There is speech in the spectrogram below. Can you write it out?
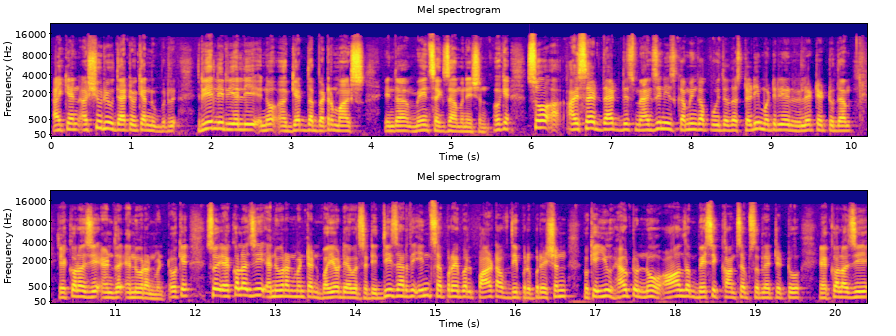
I can assure you that you can really, really, you know, uh, get the better marks in the mains examination. Okay. So uh, I said that this magazine is coming up with the study material related to the ecology and the environment. Okay. So ecology, environment and biodiversity, these are the inseparable part of the preparation. Okay. You have to know all the basic concepts related to ecology,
